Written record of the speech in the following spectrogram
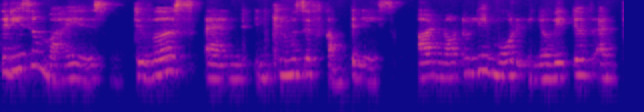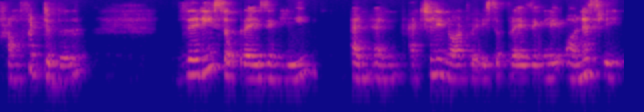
The reason why is diverse and inclusive companies are not only more innovative and profitable, very surprisingly, and, and actually not very surprisingly, honestly,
